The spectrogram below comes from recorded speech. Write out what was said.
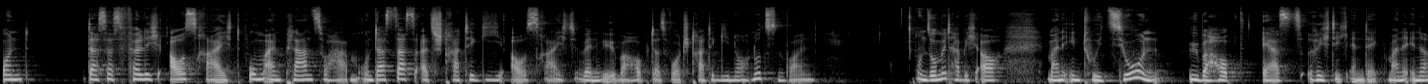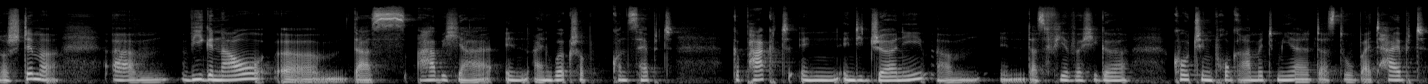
Und dass das völlig ausreicht, um einen Plan zu haben und dass das als Strategie ausreicht, wenn wir überhaupt das Wort Strategie noch nutzen wollen. Und somit habe ich auch meine Intuition überhaupt erst richtig entdeckt, meine innere Stimme. Ähm, wie genau, ähm, das habe ich ja in ein Workshop-Konzept gepackt, in, in die Journey, ähm, in das vierwöchige Coaching-Programm mit mir, das du bei Typed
